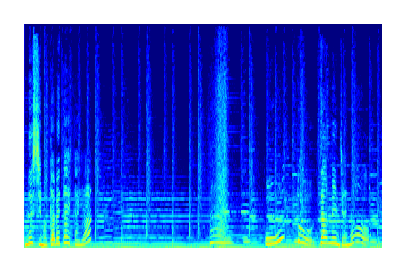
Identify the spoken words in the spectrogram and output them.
主も食べたいかやんおっと残念じゃのう。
